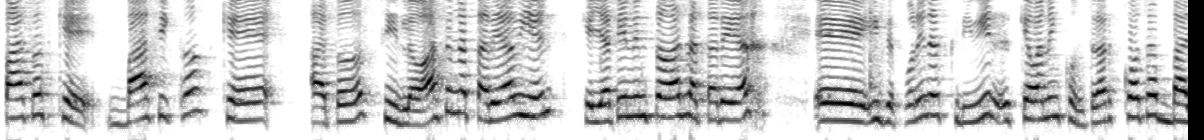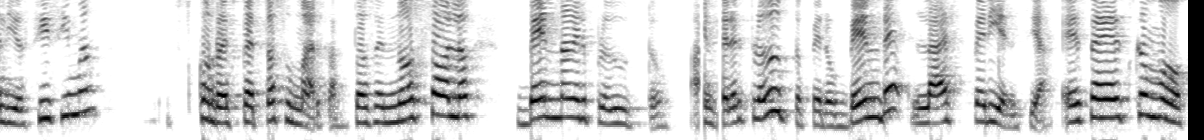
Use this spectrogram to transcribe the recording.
pasos que básicos que a todos, si lo hacen la tarea bien, que ya tienen todas la tarea eh, y se ponen a escribir, es que van a encontrar cosas valiosísimas con respecto a su marca. Entonces, no solo vendan el producto, vender el producto, pero vende la experiencia. Ese es como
